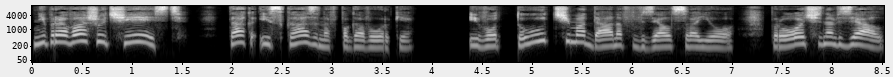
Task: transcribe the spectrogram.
«Не про вашу честь!» Так и сказано в поговорке. И вот тут Чемоданов взял свое, прочно взял,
